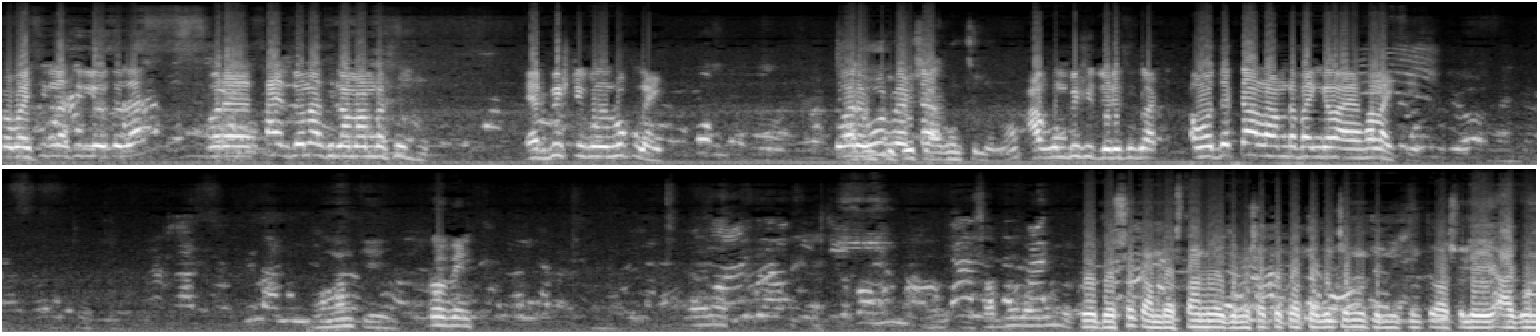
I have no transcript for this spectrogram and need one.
সবাই চিল্লা চিল্লি হতে যায়। পরে চারজন ছিলাম আমরা শুধু। এর বৃষ্টি কোনো লোক নাই। পরে উঠবে আগুন ছিল না? আগুন বেশি ধরে শুধু আমাদের টাল আমরা বাইঙ্গা ফেলাইছি। নাম কি? দর্শক, আমরা স্থানীয় জনের সাথে কথা বলছিলাম তিনি কিন্তু আসলে আগুন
